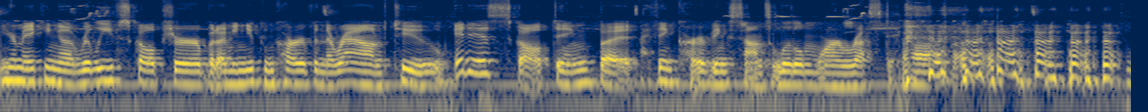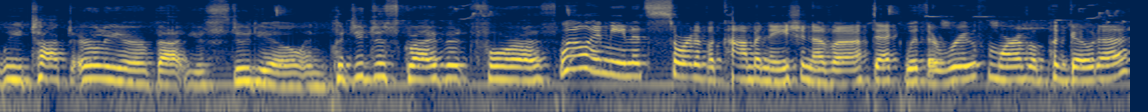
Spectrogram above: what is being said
you're making a relief sculpture, but I mean, you can carve in the round too. It is sculpting, but I think carving sounds a little more rustic. we talked earlier about your studio, and could you describe it for us? Well, I mean, it's sort of a combination of a deck with a roof, more of a pagoda,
